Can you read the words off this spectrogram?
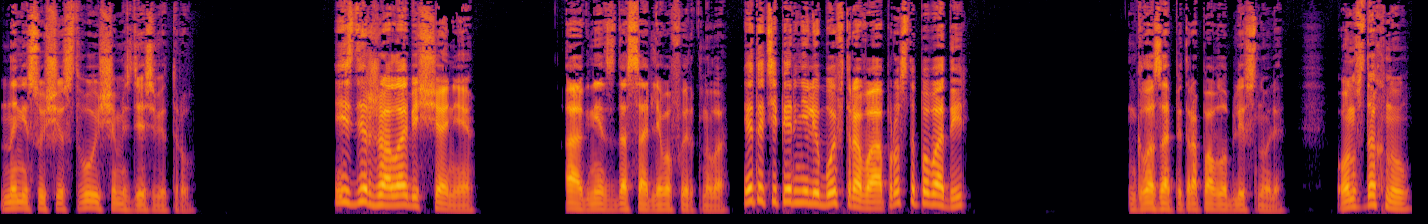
на несуществующем здесь ветру. И сдержала обещание. Агнец досадливо фыркнула. Это теперь не любовь трава, а просто поводырь. Глаза Петра Павла блеснули. Он вздохнул.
